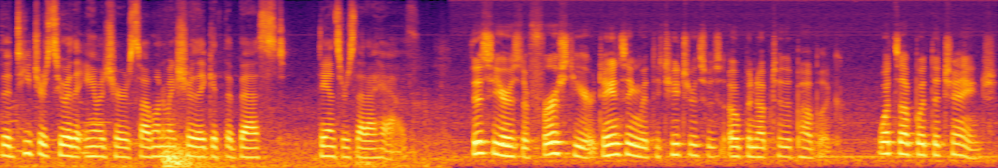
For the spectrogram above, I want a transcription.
the teachers who are the amateurs. So I want to make sure they get the best dancers that I have. This year is the first year Dancing with the Teachers was opened up to the public. What's up with the change?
